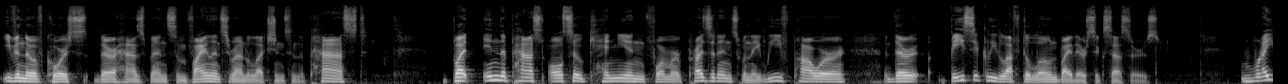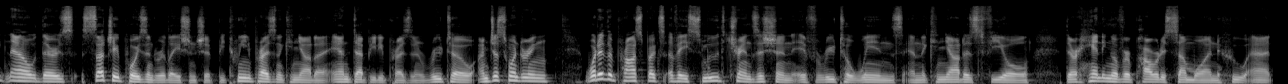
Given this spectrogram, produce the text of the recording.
even though, of course, there has been some violence around elections in the past. But in the past, also, Kenyan former presidents, when they leave power, they're basically left alone by their successors. Right now, there's such a poisoned relationship between President Kenyatta and Deputy President Ruto. I'm just wondering, what are the prospects of a smooth transition if Ruto wins and the Kenyattas feel they're handing over power to someone who, at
